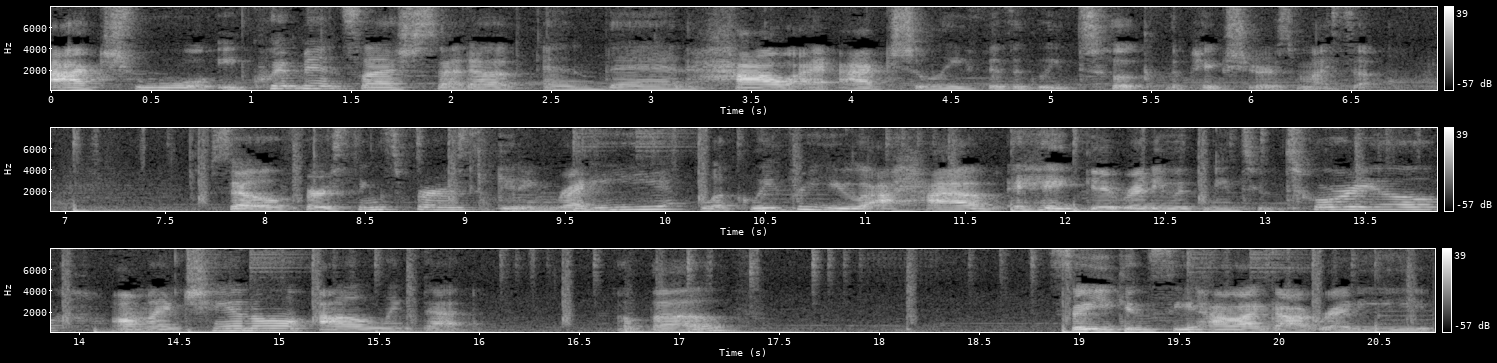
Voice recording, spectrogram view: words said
actual equipment slash setup, and then how I actually physically took the pictures myself. So first things first, getting ready. Luckily for you, I have a get ready with me tutorial on my channel. I'll link that above so you can see how I got ready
